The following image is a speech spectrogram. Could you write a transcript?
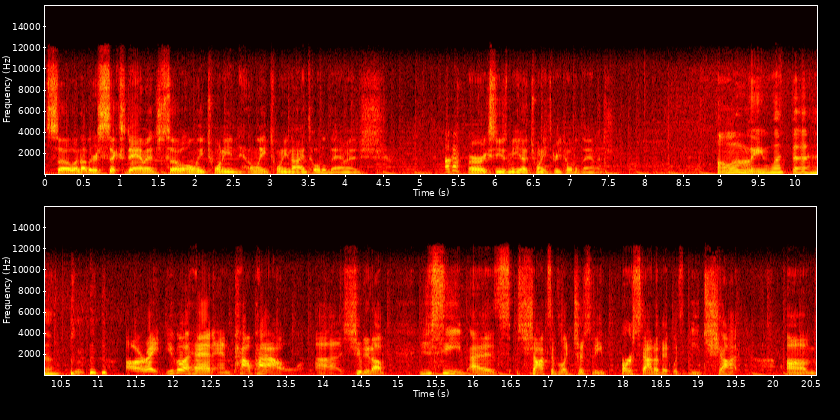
So another six damage. So only 20, only 29 total damage, Okay. or excuse me, uh, 23 total damage. Only what the hell? All right, you go ahead and pow pow, uh, shoot it up. You see as shocks of electricity burst out of it with each shot. Um,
